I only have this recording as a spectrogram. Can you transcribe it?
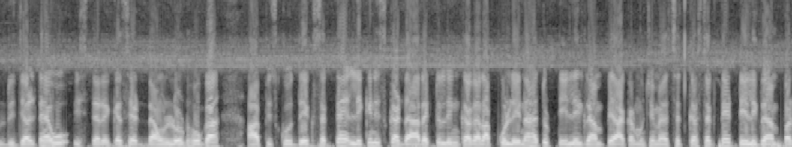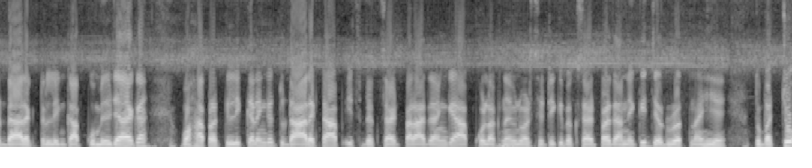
रिज़ल्ट है वो इस तरीके से डाउनलोड होगा, आप इसको देख सकते हैं, लेकिन इसका डायरेक्ट लिंक अगर आपको लेना है तो टेलीग्राम पर आकर मुझे मैसेज कर सकते हैं टेलीग्राम पर डायरेक्ट लिंक आपको मिल जाएगा, वहाँ पर क्लिक करेंगे तो डायरेक्ट आप इस वेबसाइट पर आ जाएँगे, आपको लखनऊ यूनिवर्सिटी की वेबसाइट पर जाने की ज़रूरत नहीं है। तो बच्चों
